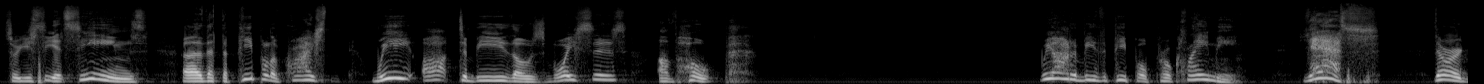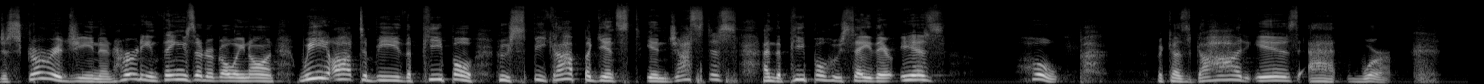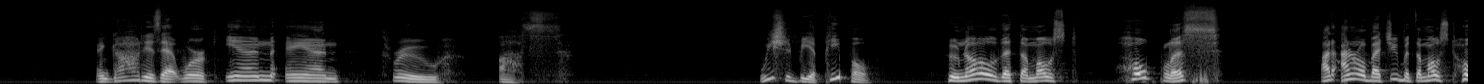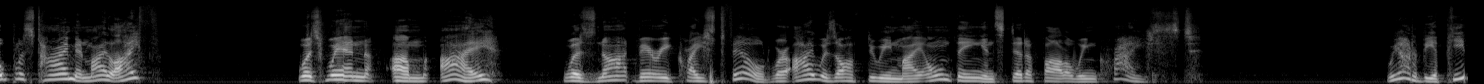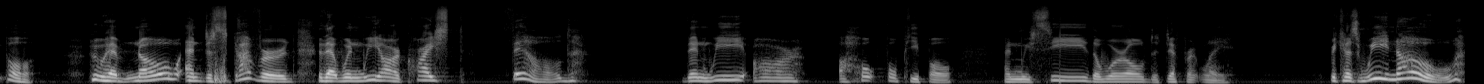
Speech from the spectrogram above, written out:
So you see, it seems uh, that the people of Christ, we ought to be those voices of hope. We ought to be the people proclaiming Yes, there are discouraging and hurting things that are going on. We ought to be the people who speak up against injustice and the people who say there is hope because God is at work. And God is at work in and through us. We should be a people who know that the most hopeless I, don't know about you, but the most hopeless time in my life was when um, I was not very Christ filled, where I was off doing my own thing instead of following Christ. We ought to be a people who have know and discovered that when we are Christ filled, then we are a hopeful people and we see the world differently because we know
